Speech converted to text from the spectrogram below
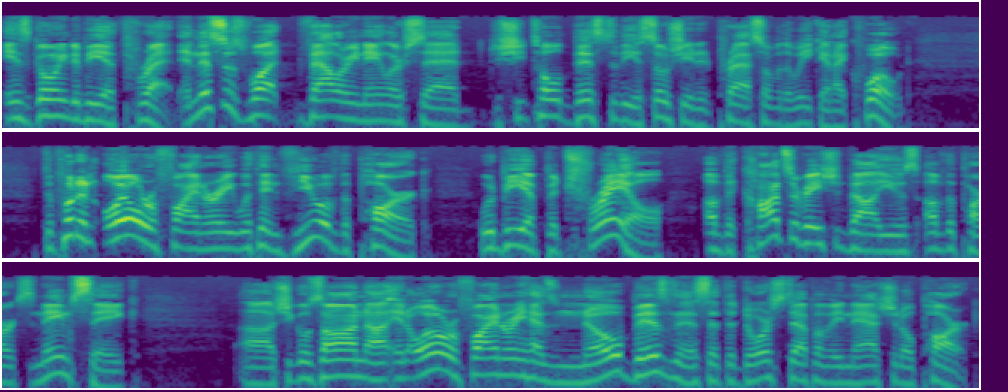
is going to be a threat. And this is what Valerie Naylor said. She told this to the Associated Press over the weekend. I quote To put an oil refinery within view of the park would be a betrayal of the conservation values of the park's namesake. Uh, she goes on, uh, an oil refinery has no business at the doorstep of a national park.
